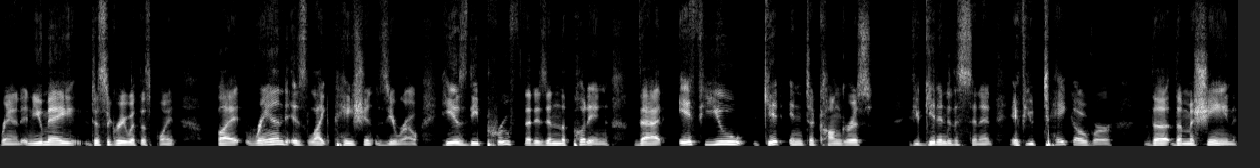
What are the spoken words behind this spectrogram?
Rand, and you may disagree with this point, but Rand is like patient zero. He is the proof that is in the pudding that if you get into Congress, if you get into the Senate, if you take over the the machine,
